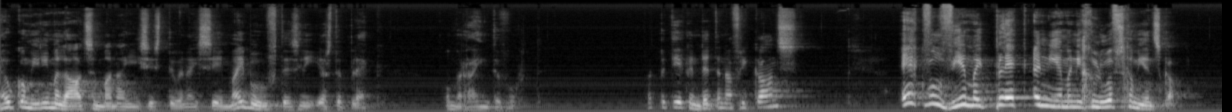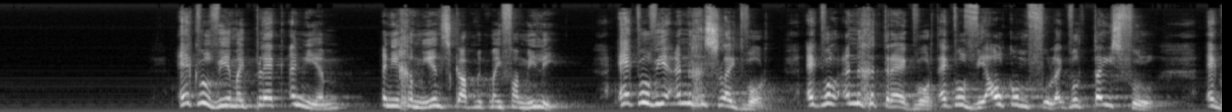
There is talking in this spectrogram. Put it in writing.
nou kom hierdie melaatse man na Jesus toe en hy sê my behoefte is in die eerste plek om rein te word. Wat beteken dit in Afrikaans? Ek wil weer my plek inneem in die geloofsgemeenskap. Ek wil weer my plek inneem in die gemeenskap met my familie. Ek wil weer ingesluit word. Ek wil ingetrek word. Ek wil welkom voel. Ek wil tuis voel. Ek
